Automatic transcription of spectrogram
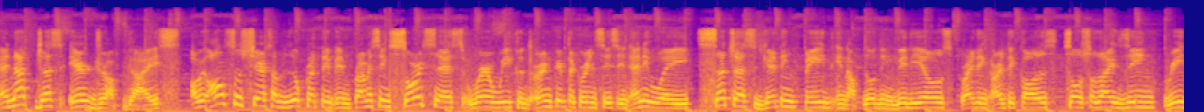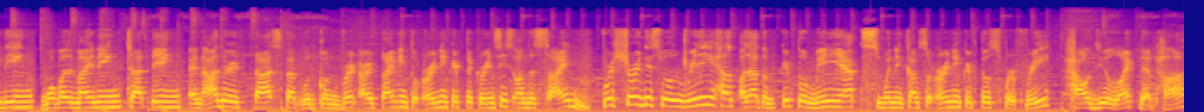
And not just airdrop guys, uh, I will also share some lucrative and promising sources where we could earn cryptocurrencies in any way, such as getting paid in uploading videos, writing articles, socializing, reading, mobile mining, chatting, and other tasks that would convert our time into earning cryptocurrencies on the side. For sure, this will really help a lot of crypto maniacs when it comes to earning cryptos for free. How do you like that, huh?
